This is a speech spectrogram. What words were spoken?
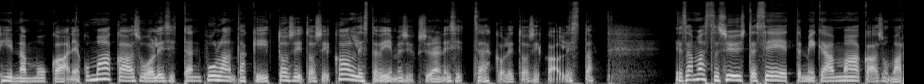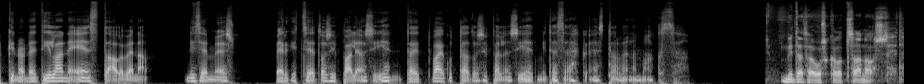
hinnan mukaan. Ja kun maakaasu oli sitten pulan takia tosi tosi kallista viime syksynä, niin sitten sähkö oli tosi kallista. Ja samasta syystä se, että mikä on maakaasumarkkinoiden tilanne ensi talvena, niin se myös merkitsee tosi paljon siihen, tai vaikuttaa tosi paljon siihen, että mitä sähkö ensi talvena maksaa. Mitä sä uskallat sanoa siitä?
